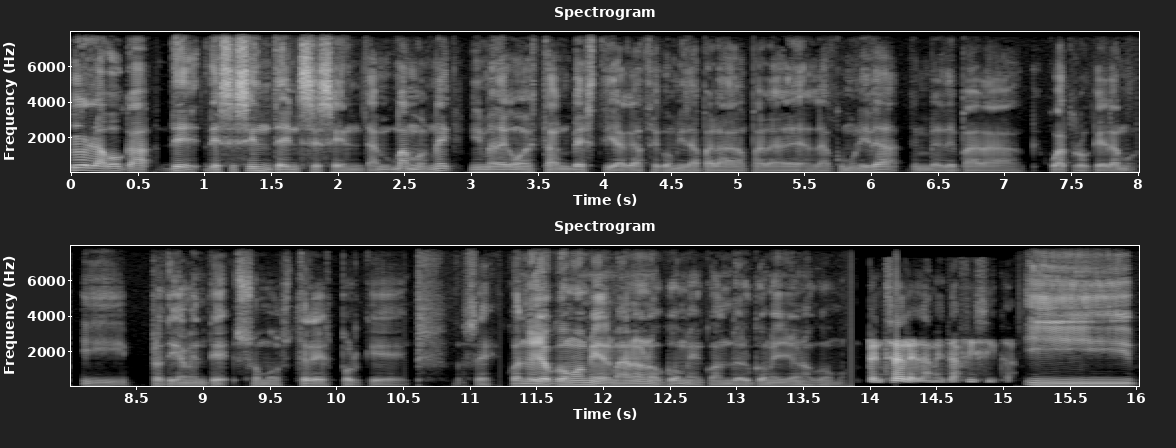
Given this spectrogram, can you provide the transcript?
en la boca de, de 60 en 60. Vamos, mi madre como es tan bestia que hace comida para, para la comunidad en vez de para cuatro que éramos. Y prácticamente somos tres porque, no sé, cuando yo como mi hermano no come, cuando él come yo no como. Pensar en la metafísica. Y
